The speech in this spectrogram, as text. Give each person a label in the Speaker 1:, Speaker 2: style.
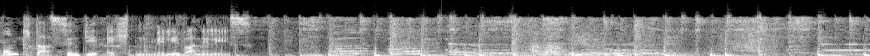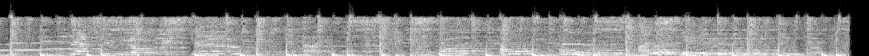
Speaker 1: Und das sind die echten Milli Vanillis.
